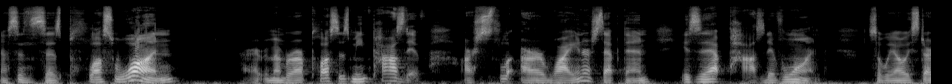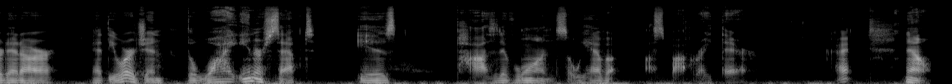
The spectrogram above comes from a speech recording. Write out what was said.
Now since it says plus 1, all right, remember our pluses mean positive. Our, our y-intercept then is at positive 1. So we always start at our at the origin. The y-intercept is positive 1. So we have a, spot right there. Okay. Now,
